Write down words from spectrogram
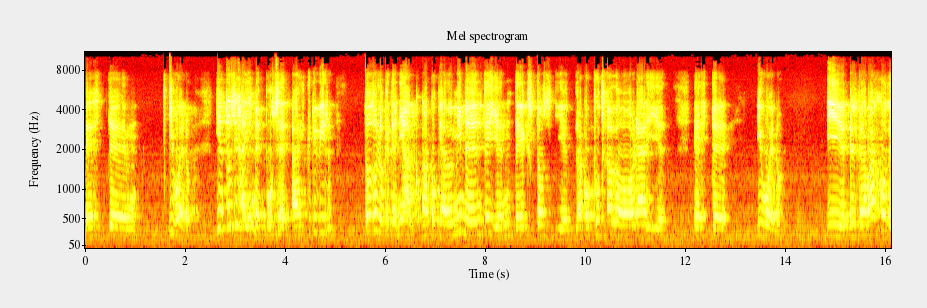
Este, y bueno, y entonces ahí me puse a escribir todo lo que tenía acopiado en mi mente y en textos y en la computadora y en, este y bueno y el trabajo de,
